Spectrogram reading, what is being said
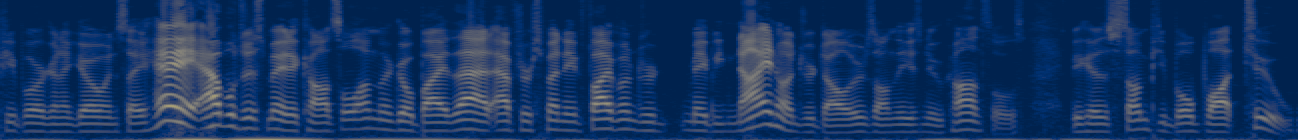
people are going to go and say, "Hey, Apple just made a console. I'm going to go buy that after spending 500 maybe $900 on these new consoles?" Because some people bought two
